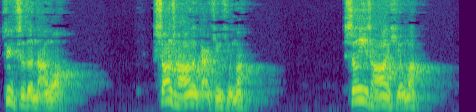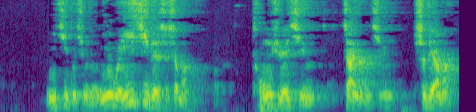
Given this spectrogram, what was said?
最值得难忘？商场上的感情行吗？生意场上行吗？你记不清楚，你唯一记得是什么？同学情、战友情，是这样吗？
